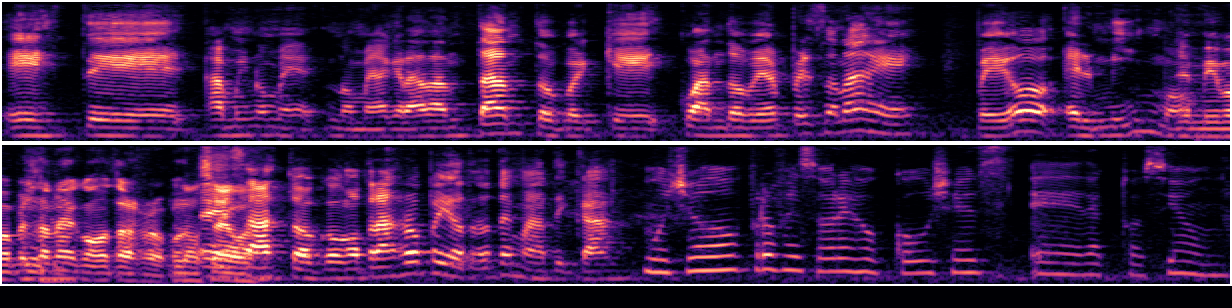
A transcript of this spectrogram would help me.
este, a mí no me, no me agradan tanto porque cuando veo el personaje veo el mismo. El mismo personaje con otra ropa. No sé. Exacto, con otra ropa y otra temática. Muchos profesores o coaches eh, de actuación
